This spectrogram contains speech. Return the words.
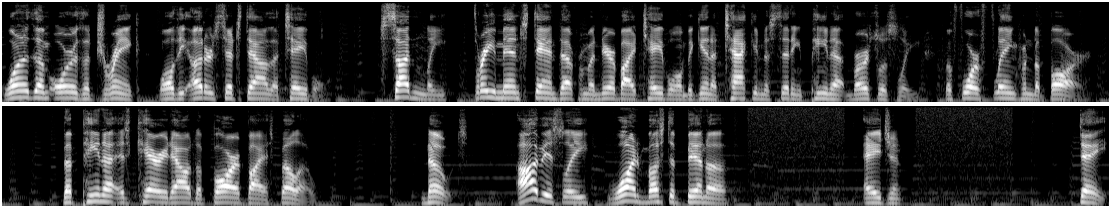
One of them orders a drink while the other sits down at the table. Suddenly, three men stand up from a nearby table and begin attacking the sitting peanut mercilessly before fleeing from the bar. The peanut is carried out of the bar by his fellow. Notes: Obviously, one must have been a… agent. Date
